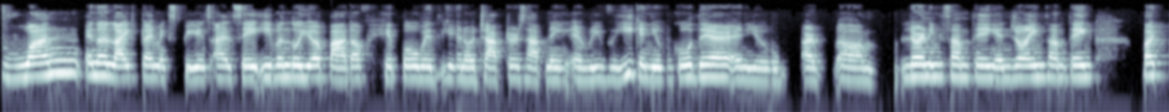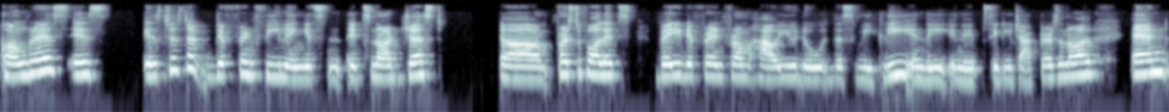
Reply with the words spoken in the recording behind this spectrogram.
one in a lifetime experience i'll say even though you're part of hippo with you know chapters happening every week and you go there and you are um, learning something enjoying something but congress is is just a different feeling. It's it's not just um first of all it's very different from how you do this weekly in the in the city chapters and all. And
